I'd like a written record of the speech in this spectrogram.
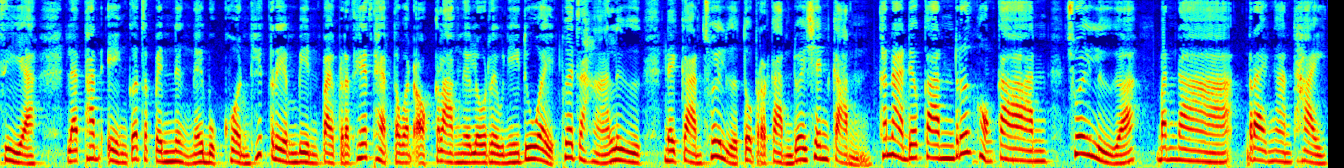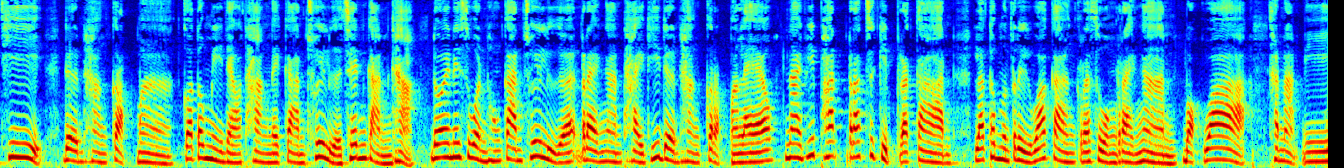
เซีย และท่านเองก็จะเป็นหนึ่งในบุคคลที่เตรียมบินไปประเทศแถบตะวันออกกลางในเร็วๆนี้ด้วย เพื่อจะหาลือในการช่วยเหลือตัวประกันด้วยเช่นกันขณะเดียวกันเรื่องของการช่วยเหลือบรรดาแรงงานไทยที่เดินทางกลับมา ก็ต้องมีแนวทางในการช่วยเหลือเช่นกันค่ะ โดยในส่วนของการช่วยเหลือแรงงานไทยที่เดินทางกลับมาแล้วนายพิพัฒน์รัชกิจประการ รัฐมนตรีว่าการกระทรวงแรงงาน บอกว่าขณะนี้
